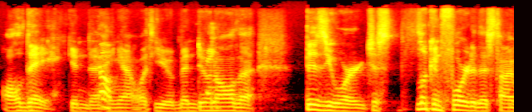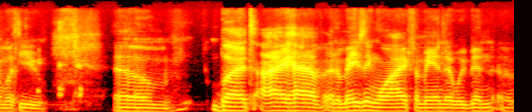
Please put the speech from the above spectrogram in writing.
all day, getting to oh. hang out with you. I've been doing all the busy work, just looking forward to this time with you. Um, but I have an amazing wife, Amanda. We've been uh,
